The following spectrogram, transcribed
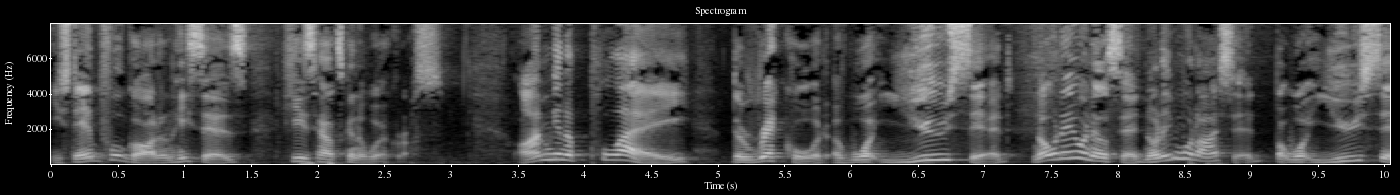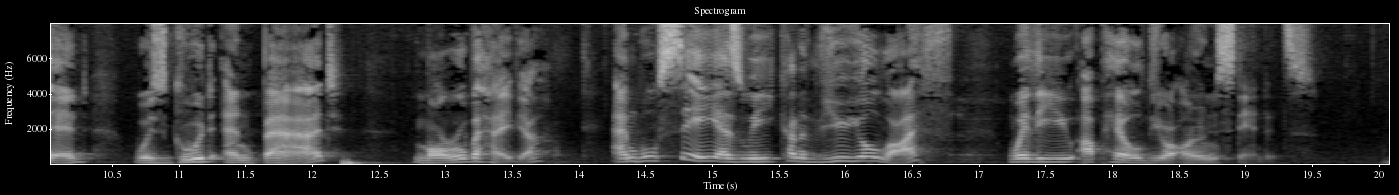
You stand before God, and He says, "Here's how it's going to work, Ross. I'm going to play the record of what you said, not what anyone else said, not even what I said, but what you said was good and bad moral behavior. And we'll see as we kind of view your life whether you upheld your own standards. Do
